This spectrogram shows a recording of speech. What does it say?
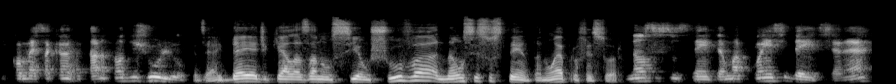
que começa a cantar no final de julho. Quer dizer, a ideia de que elas anunciam chuva não se sustenta, não é, professor? Não se sustenta, é uma coincidência, né?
